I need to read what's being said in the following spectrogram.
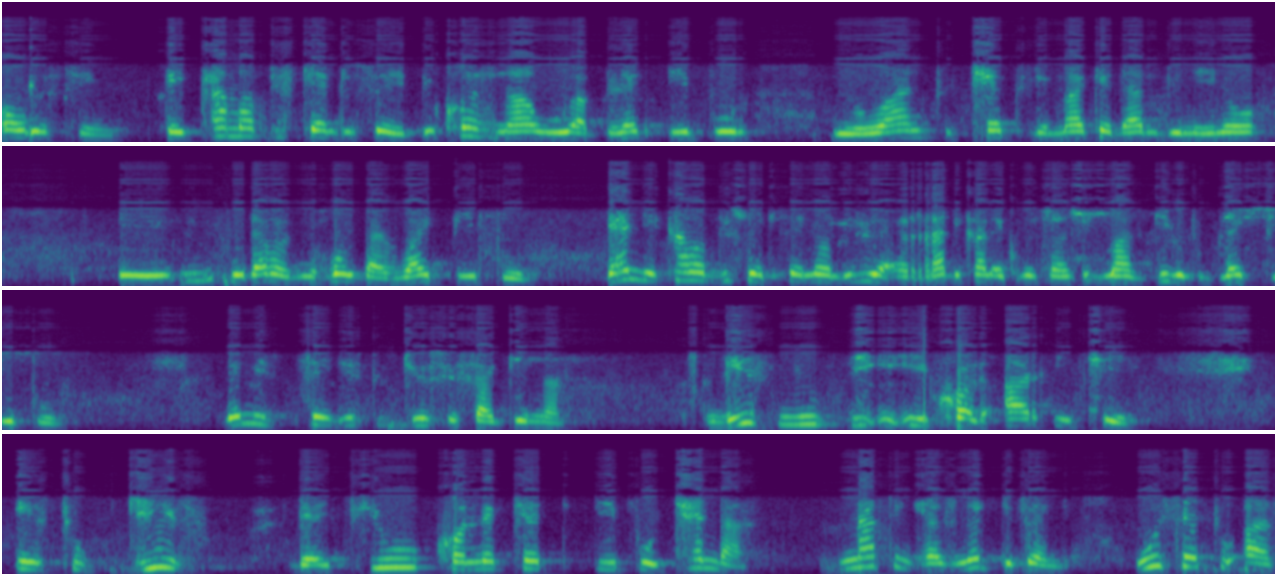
all those things. They come up this time to say, because now we are black people, we want to check the market that been, you know, uh, that was been held by white people. Then they come up this way to say, no, this is a radical economic transition, must give it to black people. Let me say this to Juicy Sakina. This new BEE called RET is to give the few connected people tenders, nothing else, not different. Who said to us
